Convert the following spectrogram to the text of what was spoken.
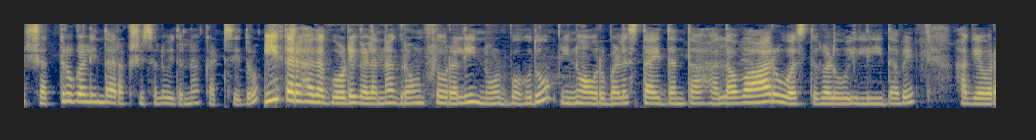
ಶತ್ರುಗಳಿಂದ ರಕ್ಷಿಸಲು ಇದನ್ನ ಕಟ್ಟಿಸಿದ್ರು ಈ ತರಹದ ಗೋಡೆಗಳನ್ನ ಗ್ರೌಂಡ್ ಫ್ಲೋರ್ ಅಲ್ಲಿ ನೋಡಬಹುದು. ಇನ್ನು ಅವರು ಬಳಸ್ತಾ ಇದ್ದಂತಹ ಹಲವಾರು ವಸ್ತುಗಳು ಇಲ್ಲಿ ಇದಾವೆ. ಹಾಗೆ ಅವರ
